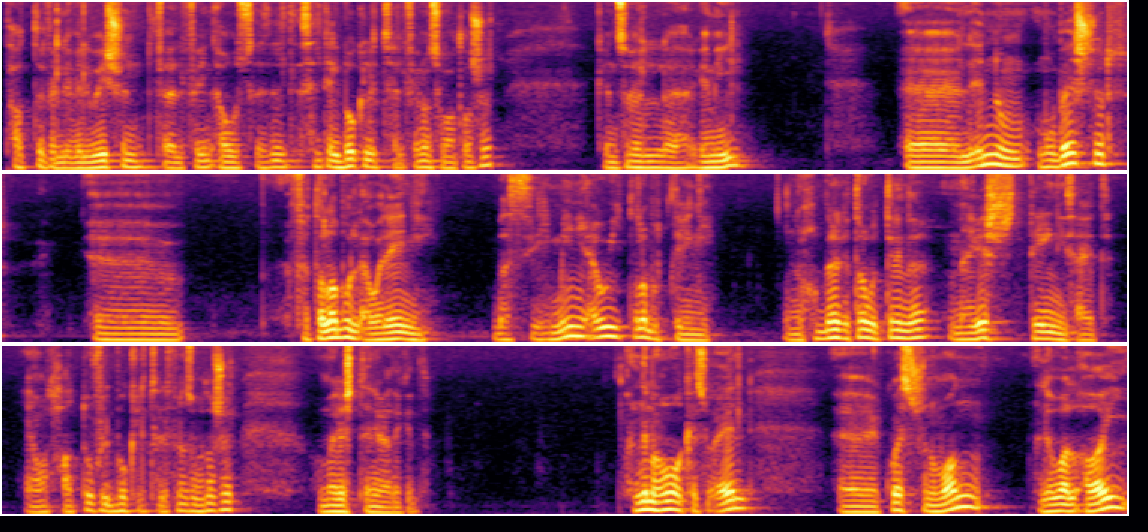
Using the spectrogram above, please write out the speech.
اتحط في ال evaluation في 2000 أو سلسله ال booklet في 2017 كان سؤال جميل. آه لأنه مباشر آه في طلبه الأولاني بس يهمني قوي طلبه التاني. يعني خد بالك طلبه التاني ده ما جاش تاني ساعتها. يعني هو اتحطوه في ال booklet في 2017 وما جاش تاني بعد كده. انما هو كسؤال question 1 اللي هو ال I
